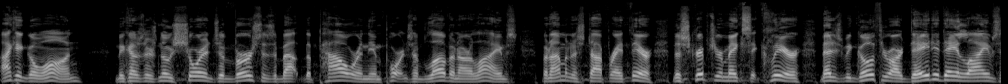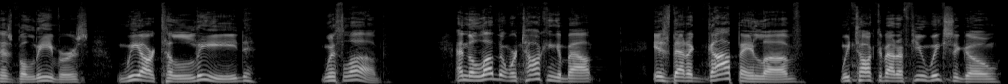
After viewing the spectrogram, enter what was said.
I could go on because there's no shortage of verses about the power and the importance of love in our lives, but I'm going to stop right there. The scripture makes it clear that as we go through our day to day lives as believers, we are to lead with love. And the love that we're talking about is that agape love we talked about a few weeks ago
